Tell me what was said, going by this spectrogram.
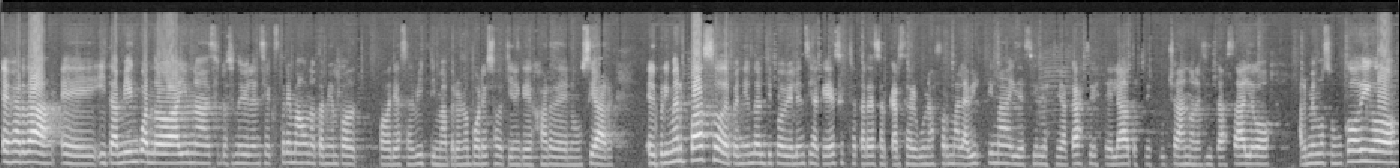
Es verdad, eh, y también cuando hay una situación de violencia extrema uno también podría ser víctima, pero no por eso tiene que dejar de denunciar. El primer paso, dependiendo del tipo de violencia que es, es tratar de acercarse de alguna forma a la víctima y decirle estoy acá, estoy de este lado, te estoy escuchando, necesitas algo, armemos un código,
